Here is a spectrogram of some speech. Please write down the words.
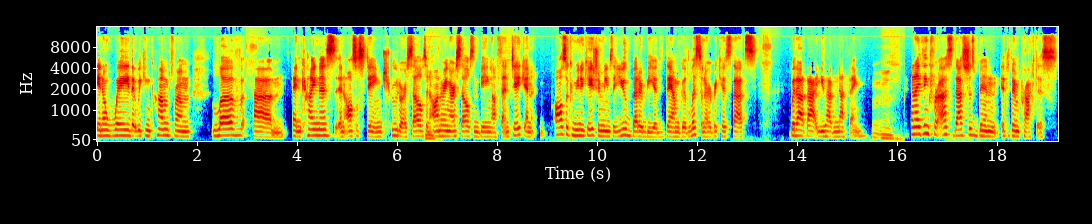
in a way that we can come from love um, and kindness and also staying true to ourselves and honoring ourselves and being authentic and also communication means that you better be a damn good listener because that's without that you have nothing Mm. and i think for us that's just been it's been practice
